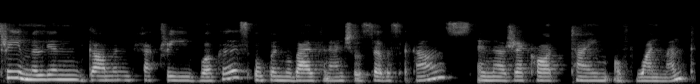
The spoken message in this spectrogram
3 million garment factory workers opened mobile financial service accounts in a record time of one month,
